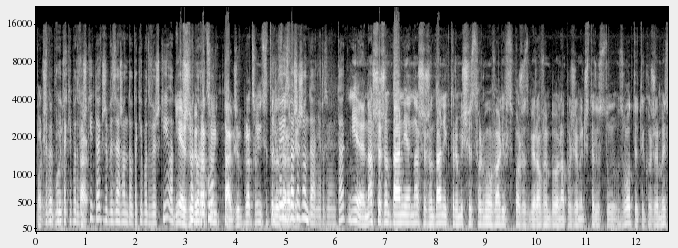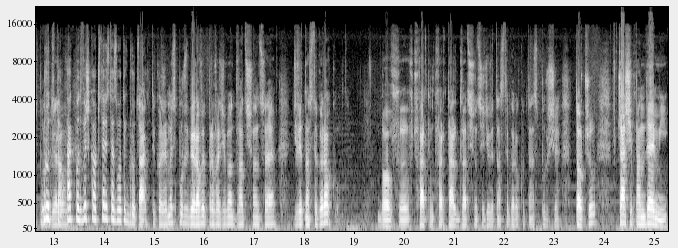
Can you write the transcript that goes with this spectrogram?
Poczty Żeby były takie podwyżki, tak? Żeby zażądał takie podwyżki od Nie, żeby roku? pracownicy, tak, żeby pracownicy tyle to jest zarabiali. wasze żądanie, rozumiem, tak? Nie, nasze żądanie, nasze żądanie, które myśmy sformułowali w sporze zbiorowym było na poziomie 400 zł, tylko że my spór Brutto, zbiorowy... tak? Podwyżka o 400 zł brutto. Tak, tylko że my spór zbiorowy prowadzimy od 2019 roku. Bo w, w czwartym kwartale 2019 roku ten spór się toczył. W czasie pandemii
